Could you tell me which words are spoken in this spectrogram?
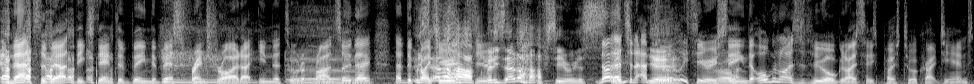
and that's about the extent of being the best French rider in the Tour de France. So they, they have the Is that a criterium. half, but is that a half serious? No, that's an thing? Yeah, absolutely serious right. thing. The organisers who organise these post tour criteriums,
